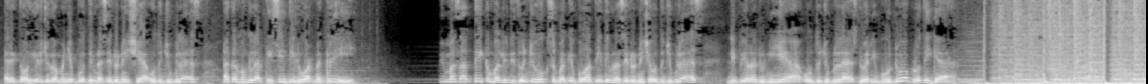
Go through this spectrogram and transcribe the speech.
Erick Thohir juga menyebut Timnas Indonesia U17 akan menggelar TC di luar negeri. Bima Sakti kembali ditunjuk sebagai pelatih Timnas Indonesia U17 di Piala Dunia U17 2023. Thank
